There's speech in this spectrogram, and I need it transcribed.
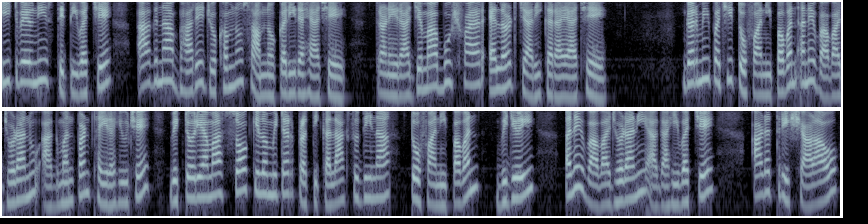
હીટવેવની સ્થિતિ વચ્ચે આગના ભારે જોખમનો સામનો કરી રહ્યા છે. ત્રણેય રાજ્યમાં બુશફાયર એલર્ટ જારી કરાયા છે. ગરમી પછી તોફાની પવન અને વાવાઝોડાનું આગમન પણ થઈ રહ્યું છે. વિક્ટોરિયામાં સો કિલોમીટર પ્રતિ કલાક સુધીના તોફાની પવન, વીજળી અને વાવાઝોડાની આગાહી વચ્ચે આડત્રીસ શાળાઓ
